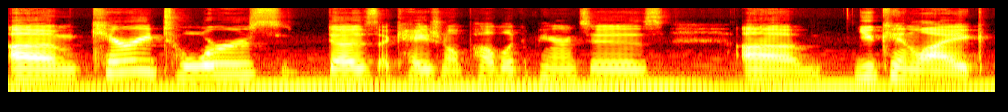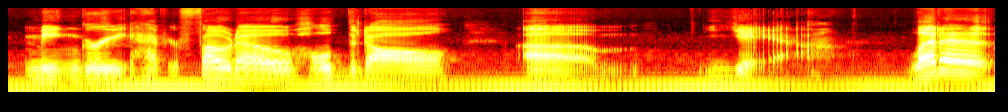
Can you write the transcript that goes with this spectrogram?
Um, Kerry Tours does occasional public appearances. Um, you can like meet and greet, have your photo, hold the doll. Um, yeah. Let it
